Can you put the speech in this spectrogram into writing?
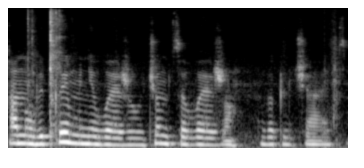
а відкрий мені вежу. У чому ця вежа заключається?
